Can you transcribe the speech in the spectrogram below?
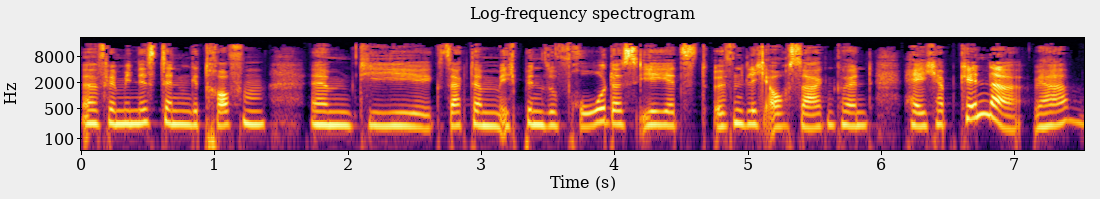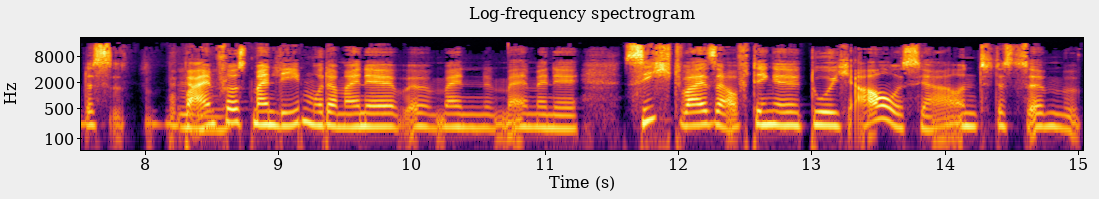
äh, Feministinnen getroffen, ähm, die gesagt haben, ich bin so froh, dass ihr jetzt öffentlich auch sagen könnt, hey, ich habe Kinder, ja, das mhm. beeinflusst mein Leben oder meine äh, meine, meine Sichtweise auf Dinge durchaus, ja, und das ähm,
